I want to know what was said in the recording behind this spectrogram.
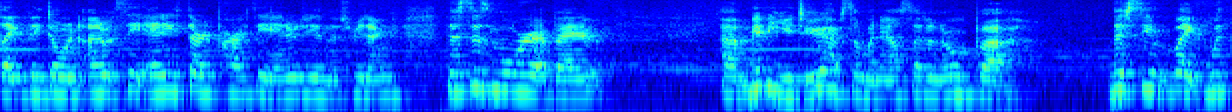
like they don't i don't see any third party energy in this reading this is more about uh, maybe you do have someone else i don't know but this seems like with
